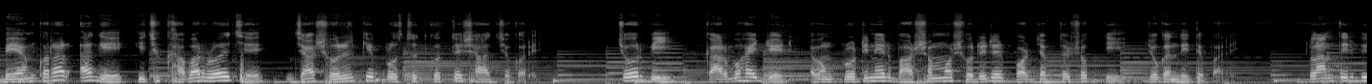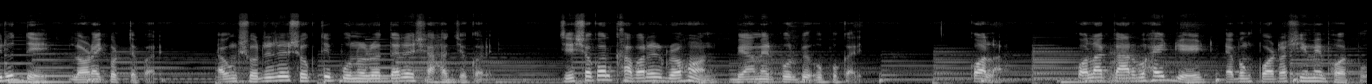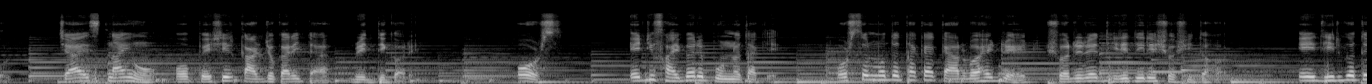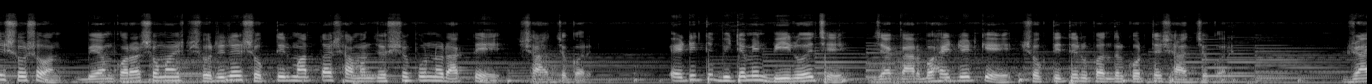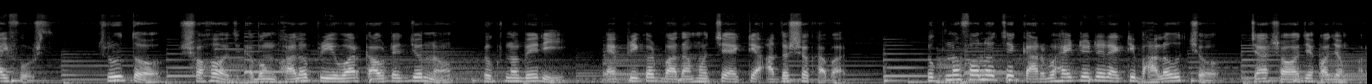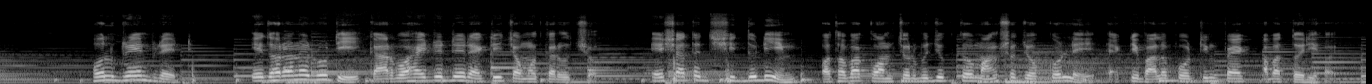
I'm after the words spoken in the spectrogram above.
ব্যায়াম করার আগে কিছু খাবার রয়েছে যা শরীরকে প্রস্তুত করতে সাহায্য করে। চর্বি, কার্বোহাইড্রেট এবং প্রোটিনের ভারসাম্য শরীরের পর্যাপ্ত শক্তি যোগান দিতে পারে। ক্লান্তির বিরুদ্ধে লড়াই করতে পারে এবং শরীরের শক্তি পুনরুদ্ধারে সাহায্য করে। যে সকল খাবারের গ্রহণ ব্যায়ামের পূর্বে উপকারী। কলা। কলা, কার্বোহাইড্রেট এবং পটাশিয়ামে ভরপুর। যা স্নায়ু ও পেশির কার্যকারিতা বৃদ্ধি করে। ওটস, এটি ফাইবারে পূর্ণ থাকে। ওটসের মধ্যে থাকা কার্বোহাইড্রেট শরীরে ধীরে ধীরে শোষিত হয়। এই ধীরগতির শোষণ ব্যায়াম করার সময় শরীরের শক্তির মাত্রা সামঞ্জস্যপূর্ণ রাখতে সাহায্য করে। এটিতে ভিটামিন বি রয়েছে, যা কার্বোহাইড্রেটকে শক্তিতে রূপান্তর করতে সাহায্য করে। ড্রাই ফ্রুটস দ্রুত, সহজ এবং ভালো প্রি ওয়ার্কআউটের জন্য শুকনো বেরি অ্যাপ্রিকট বাদাম হচ্ছে একটি আদর্শ খাবার। শুকনো ফল হচ্ছে কার্বোহাইড্রেটের একটি ভালো উৎস যা সহজে হজম হয়। হোল গ্রেন ব্রেড এ ধরনের রুটি কার্বোহাইড্রেটের একটি চমৎকার উৎস। এর সাথে সিদ্ধ ডিম অথবা কম চর্বিযুক্ত মাংস যোগ করলে একটি ভালো প্রোটিন প্যাক আবার তৈরি হয়।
